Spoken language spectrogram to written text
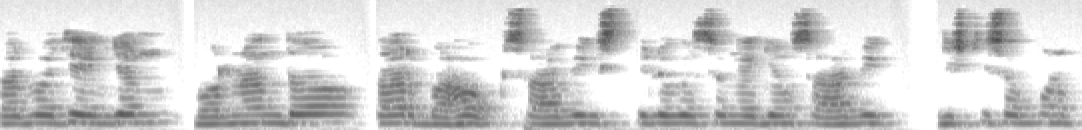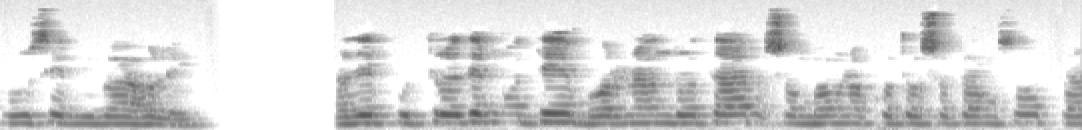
তারপর হচ্ছে একজন বর্ণান্ধ, তার বাহক, স্বাভাবিক স্ত্রীলোকের সঙ্গে একজন স্বাভাবিক দৃষ্টিসম্পন্ন পুরুষের বিবাহ হলে। তাদের পুত্রদের মধ্যে বর্ণান্ধতার সম্ভাবনা কত শতাংশ? তা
